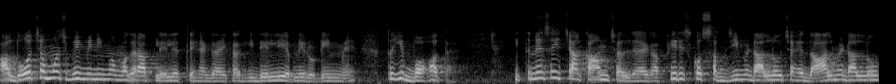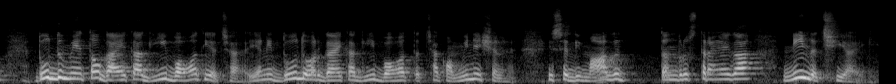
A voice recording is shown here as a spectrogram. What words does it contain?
और दो चम्मच भी मिनिमम अगर आप ले लेते हैं गाय का घी डेली अपनी रूटीन में तो ये बहुत है। इतने से ही काम चल जाएगा। फिर इसको सब्ज़ी में डाल लो, चाहे दाल में डाल लो। दूध में तो गाय का घी बहुत ही अच्छा है। यानी दूध और गाय का घी बहुत अच्छा कॉम्बिनेशन है। इससे दिमाग तंदुरुस्त रहेगा, नींद अच्छी आएगी।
